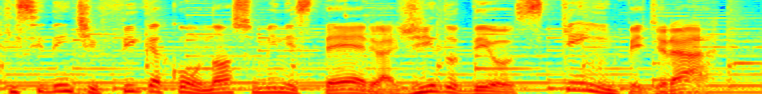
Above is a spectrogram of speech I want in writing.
que se identifica com o nosso ministério Agindo Deus, quem impedirá?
